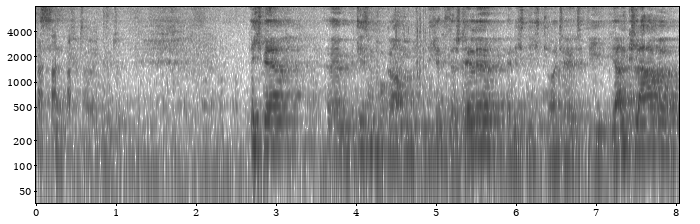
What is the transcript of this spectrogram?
Das ist halt total gut. Ich wäre äh, mit diesem Programm nicht an dieser Stelle, wenn ich nicht Leute hätte wie Jan Klare,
